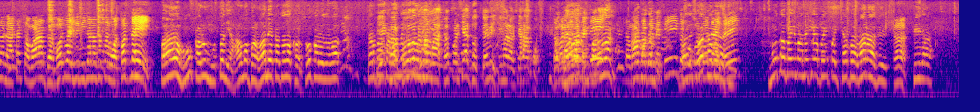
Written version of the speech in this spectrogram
નાટક તમારા ઘરમાં જ હોય છે બીજાના તો કોઈ હોતો જ નહીં. પણ હું કરું હું તો નિહાળમાં ભણવા મેં કરતો તો ખર્ચો કરો હું તો ભાઈ મને કે ભાઈ પૈસા ભરવાના છે. હા. ફીના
